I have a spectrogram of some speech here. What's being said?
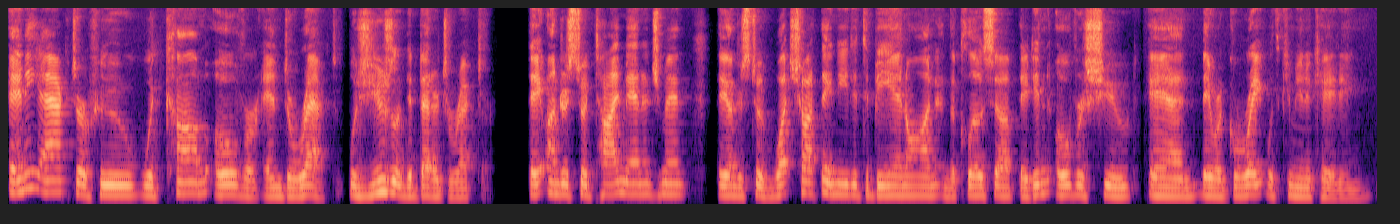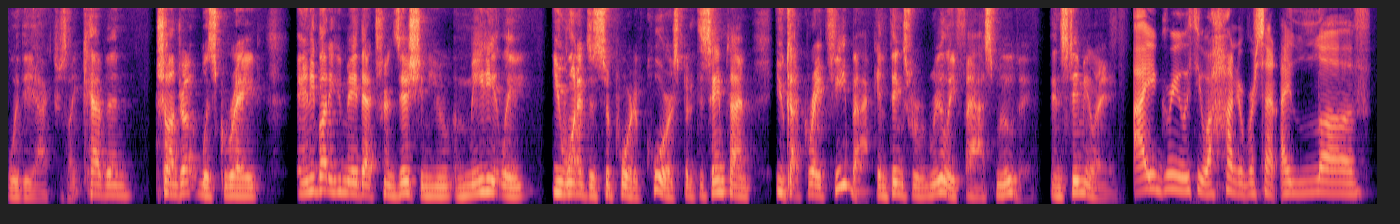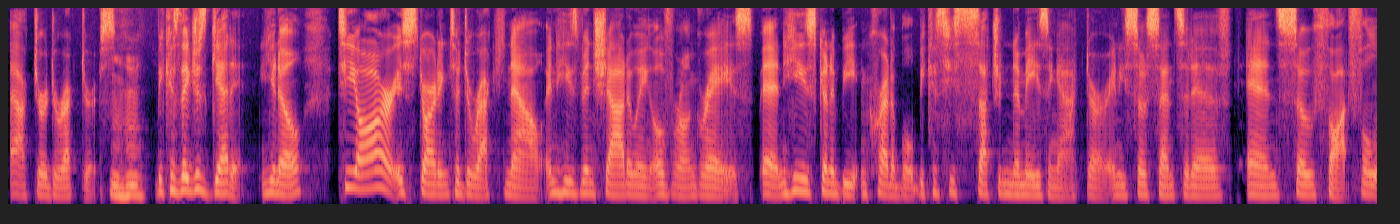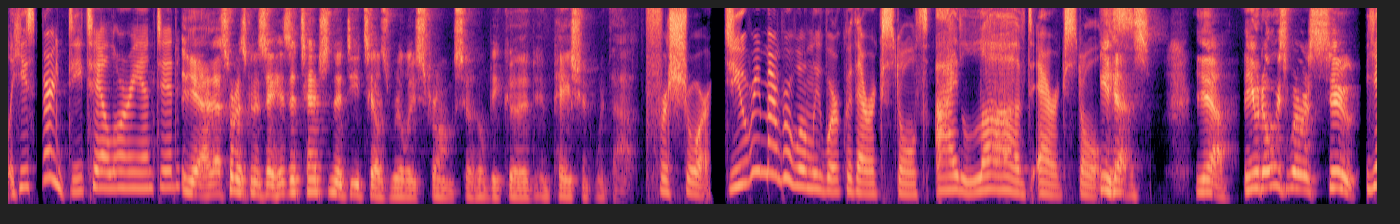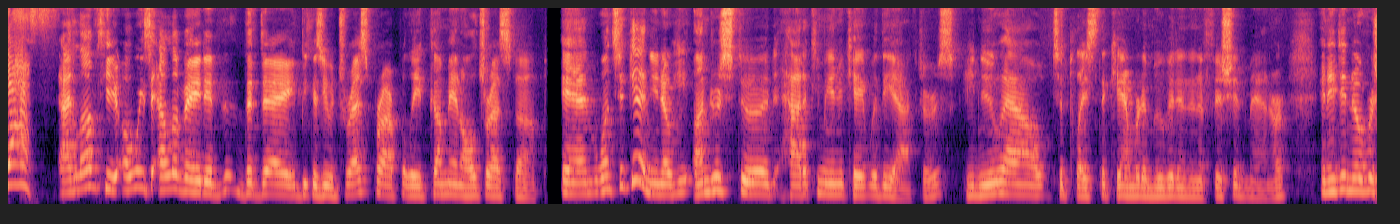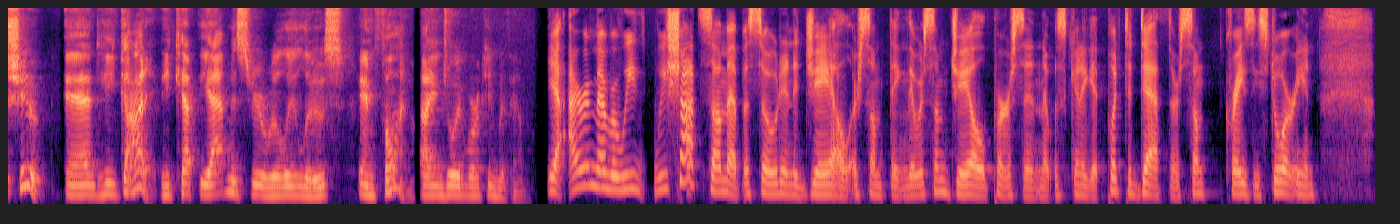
any actor who would come over and direct was usually the better director. They understood time management. They understood what shot they needed to be in on and the close up. They didn't overshoot. And they were great with communicating with the actors. Like Kevin, Chandra was great. Anybody who made that transition, you immediately you wanted to support, of course, but at the same time, you got great feedback and things were really fast moving and stimulating. I agree with you 100%. I love actor directors mm-hmm. because they just get it, you know? TR is starting to direct now and he's been shadowing over on Grey's, and he's going to be incredible because he's such an amazing actor and he's so sensitive and so thoughtful. He's very detail oriented. Yeah, that's what I was going to say. His attention to detail is really strong, so he'll be good and patient with that. For sure. Do you remember when we worked with Eric Stoltz? I loved Eric Stoltz. Yes Yeah. He would always wear a suit. Yes. I loved he always elevated the day because he would dress properly, come in all dressed up. And once again, you know, he understood how to communicate with the actors. He knew how to place the camera to move it in an efficient manner, and he didn't overshoot. And he got it. He kept the atmosphere really loose and fun. I enjoyed working with him. Yeah, I remember we we shot some episode in a jail or something. There was some jail person that was going to get put to death or some crazy story and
